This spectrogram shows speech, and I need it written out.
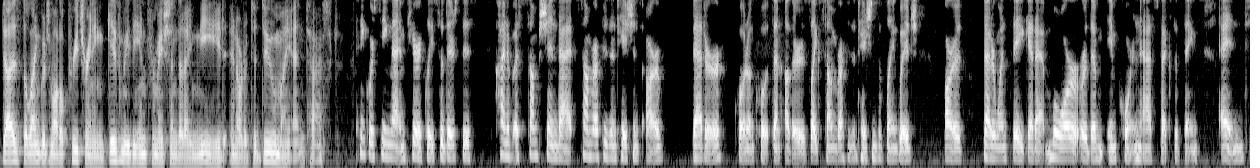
does the language model pre-training give me the information that I need in order to do my end task? I think we're seeing that empirically. So there's this kind of assumption that some representations are better, quote unquote, than others. Like some representations of language are better once they get at more or the important aspects of things. And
